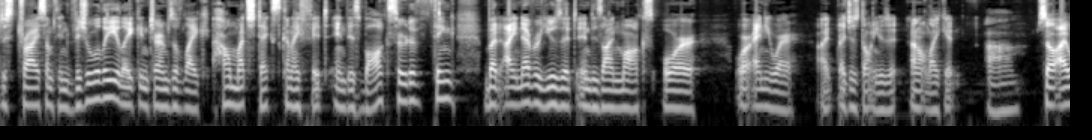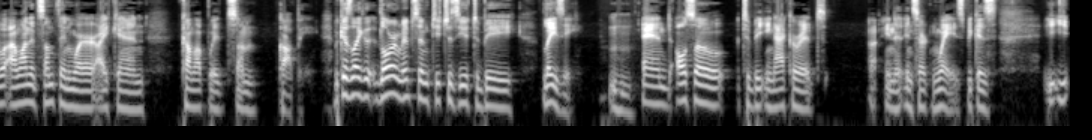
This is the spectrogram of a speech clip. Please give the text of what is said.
just try something visually, like in terms of like how much text can I fit in this box sort of thing. But I never use it in design mocks or or anywhere. I, I just don't use it. I don't like it. Um, so I, w- I wanted something where I can come up with some copy because like lorem ipsum teaches you to be lazy and also to be inaccurate uh, in in certain ways because you,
